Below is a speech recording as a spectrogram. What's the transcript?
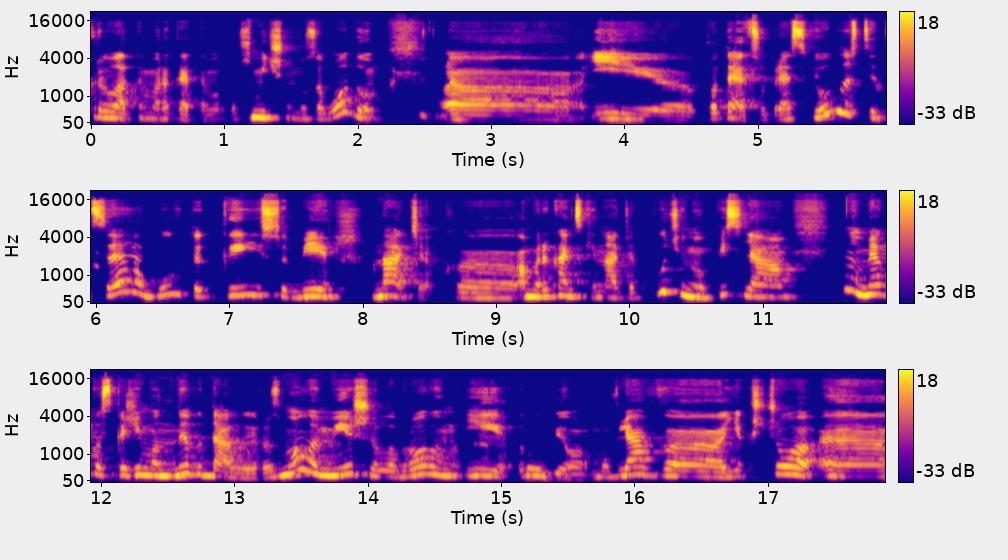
крилатими ракетами по хімічному заводу е, і по ТЕЦ у Брянській області це був такий собі натяк, американський натяк Путіну після, ну м'яко скажімо, невдалої розмови між Лавровим і Рубіо. Мовляв, якщо е,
